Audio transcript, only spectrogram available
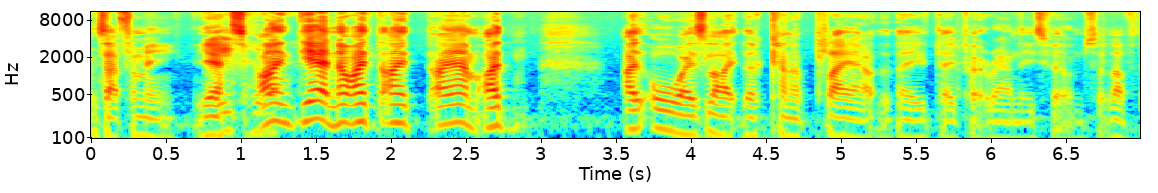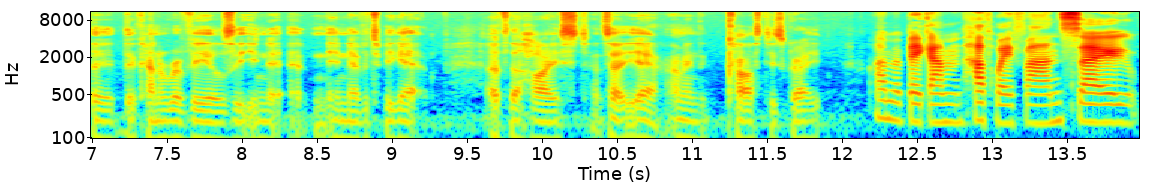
Is that for me? Yes. who- I, yeah. No. I, I. I am. I. I always like the kind of play out that they, they put around these films. I love the, the kind of reveals that you ne- inevitably get of the heist. So yeah, I mean the cast is great. I'm a big Anne Hathaway fan, so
